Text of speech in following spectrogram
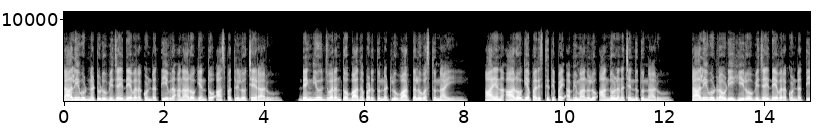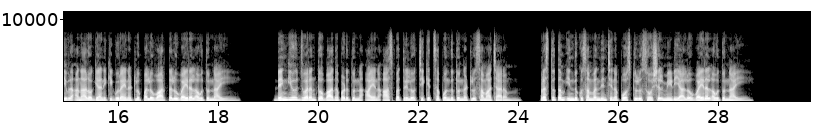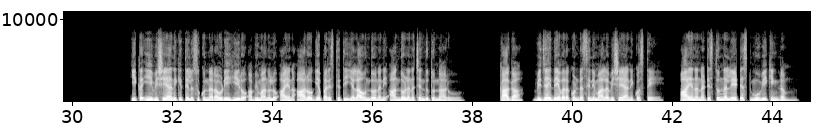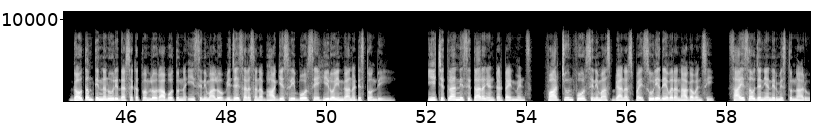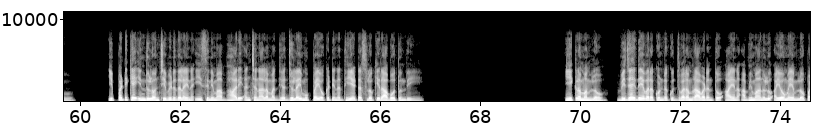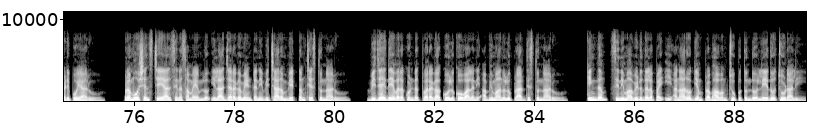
టాలీవుడ్ నటుడు విజయ్ దేవరకొండ తీవ్ర అనారోగ్యంతో ఆస్పత్రిలో చేరారు. డెంగ్యూ జ్వరంతో బాధపడుతున్నట్లు వార్తలు వస్తున్నాయి. ఆయన ఆరోగ్య పరిస్థితిపై అభిమానులు ఆందోళన చెందుతున్నారు. Tollywood rowdy hero Vijay Deverakonda తీవ్ర అనారోగ్యానికి గురైనట్లు పలు వార్తలు వైరల్ అవుతున్నాయి. డెంగ్యూ జ్వరంతో బాధపడుతున్న ఆయన ఆస్పత్రిలో చికిత్స పొందుతున్నట్లు సమాచారం. ప్రస్తుతం ఇందుకు సంబంధించిన పోస్టులు సోషల్ మీడియాలో వైరల్ అవుతున్నాయి. ఇక ఈ విషయానికి తెలుసుకున్న రౌడీ హీరో అభిమానులు ఆయన ఆరోగ్య పరిస్థితి ఎలా ఉందోనని ఆందోళన చెందుతున్నారు. కాగా విజయ్ దేవరకొండ సినిమాల విషయానికొస్తే ఆయన నటిస్తున్న latest movie Kingdom Gautam Tinnanuri దర్శకత్వంలో రాబోతున్న ఈ సినిమాలో విజయ్ సరసన భాగ్యశ్రీ బోర్సే హీరోయిన్గా నటిస్తోంది. ఈ చిత్రాన్ని Sithara entertainments fortune four cinemas బ్యానర్స్పై Suryadevara Nagavamsi Sai Soujanya నిర్మిస్తున్నారు. ఇప్పటికే ఇందులోంచి విడుదలైన ఈ సినిమా భారీ అంచనాల మధ్య జులై ముప్పై ఒకటిన థియేటర్స్లోకి రాబోతుంది. ఈ క్రమంలో విజయ్ దేవరకొండకు జ్వరం రావడంతో ఆయన అభిమానులు అయోమయంలో పడిపోయారు. ప్రమోషన్స్ చేయాల్సిన సమయంలో ఇలా జరగమేంటని విచారం వ్యక్తం చేస్తున్నారు. విజయ్ దేవరకొండ త్వరగా కోలుకోవాలని అభిమానులు ప్రార్థిస్తున్నారు. కింగ్డమ్ సినిమా విడుదలపై ఈ అనారోగ్యం ప్రభావం చూపుతుందో లేదో చూడాలి.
